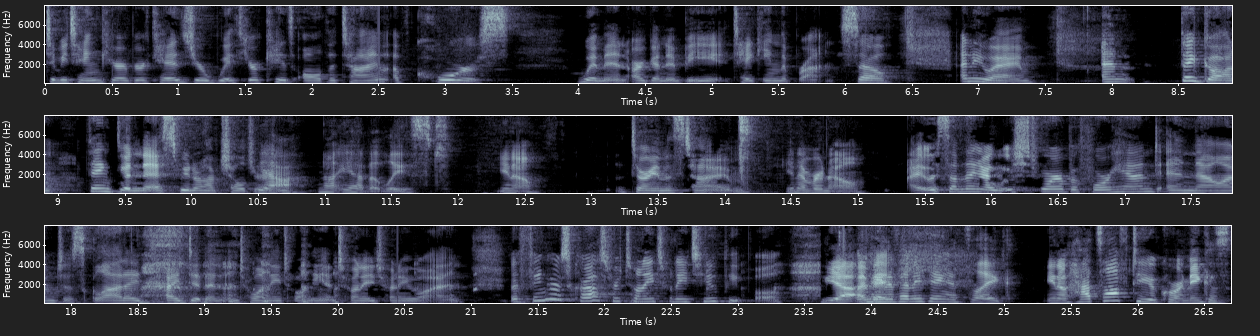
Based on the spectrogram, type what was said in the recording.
to be taking care of your kids, you're with your kids all the time. Of course, women are going to be taking the brunt. So, anyway, And thank God, thank goodness we don't have children yeah, not yet at least. You know, during this time. you never know. It was something I wished for beforehand, and now I'm just glad I, I didn't in 2020 and 2021. But fingers crossed for 2022, people. Yeah, I mean, if anything, it's like you know, hats off to you, Courtney, because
